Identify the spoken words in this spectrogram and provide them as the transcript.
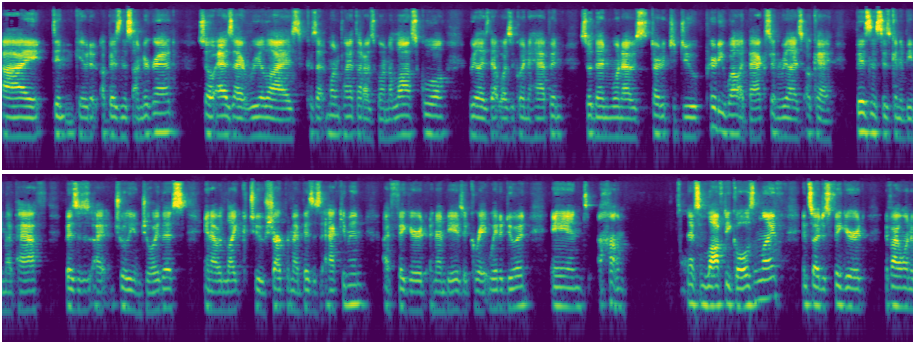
I didn't give it a business undergrad. So as I realized, because at one point I thought I was going to law school, realized that wasn't going to happen. So then when I was started to do pretty well at Baxter and realized, okay, business is going to be my path. Business, I truly enjoy this, and I would like to sharpen my business acumen. I figured an MBA is a great way to do it, and um, I have some lofty goals in life, and so I just figured if I want to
